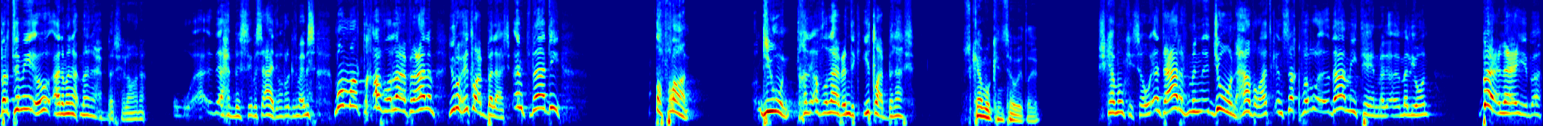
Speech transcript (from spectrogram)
برتميو أنا ما ما أنا أحب برشلونة. أحب ميسي بس عادي ما فرقت معي. بس مو منطق أفضل لاعب في العالم يروح يطلع ببلاش. أنت نادي طفران. ديون. تخلي أفضل لاعب عندك يطلع ببلاش. إيش كان ممكن نسوي طيب؟ إيش كان ممكن يسوي؟ أنت عارف من جون حضرتك ان سقف ذا 200 مل- مليون. بيع لعيبة.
